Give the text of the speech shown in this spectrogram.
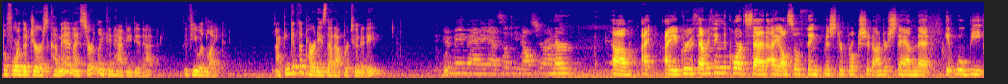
before the jurors come in. I certainly can have you do that if you would like. I can give the parties that opportunity. And may, may I add something else, Your Honor? Um, I, I agree with everything the court said. I also think Mr. Brooks should understand that it will be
